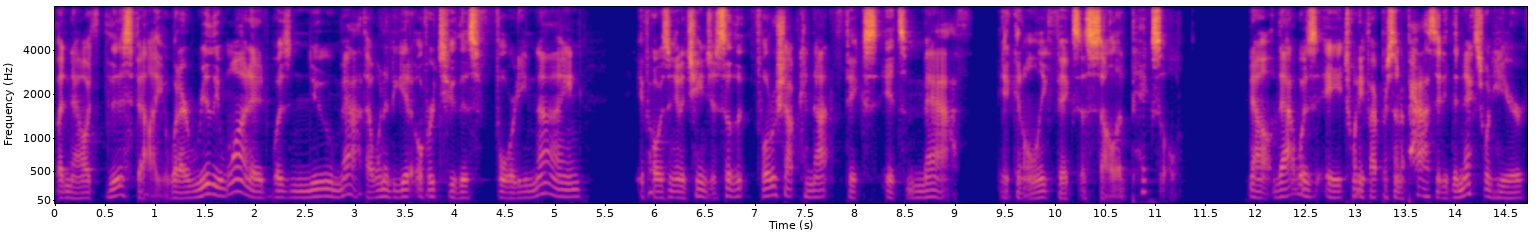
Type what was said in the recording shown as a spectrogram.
but now it's this value. What I really wanted was new math. I wanted to get over to this 49 if I wasn't going to change it. So that Photoshop cannot fix its math. It can only fix a solid pixel. Now that was a 25% opacity. The next one here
